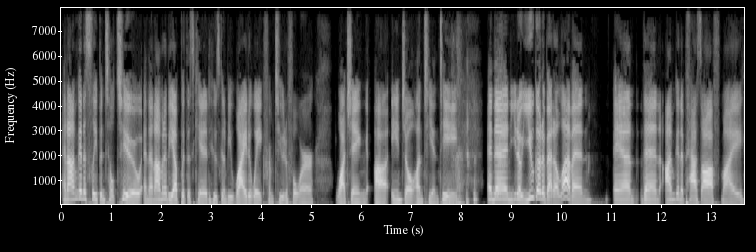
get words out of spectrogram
and I'm going to sleep until two. And then I'm going to be up with this kid who's going to be wide awake from two to four watching uh, Angel on TNT. and then, you know, you go to bed at 11 and then I'm going to pass off my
